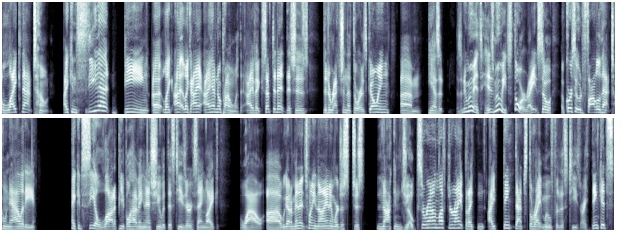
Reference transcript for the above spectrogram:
like that tone. I can see that being uh, like I like I I have no problem with it. I've accepted it. This is the direction that Thor is going. Um, he has a has a new movie. It's his movie. It's Thor, right? So of course it would follow that tonality. I could see a lot of people having an issue with this teaser, saying like, "Wow, uh, we got a minute twenty nine, and we're just just knocking jokes around left and right." But I I think that's the right move for this teaser. I think it's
